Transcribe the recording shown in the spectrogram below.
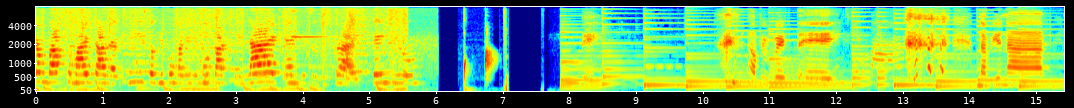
welcome back to my channel. Please, huwag niyo pong kalilimutan i-like and i-subscribe. Thank you. Hey. Happy birthday. Love you, Nak.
